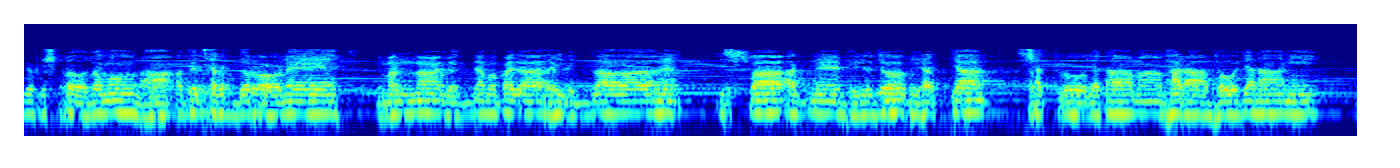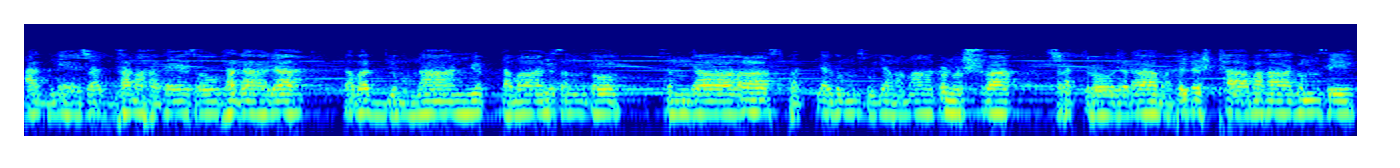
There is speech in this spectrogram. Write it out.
जुष्टोदमो न अतिच्छर्दरोणे यज्ञमुपजाहि विद्वान् विश्वा अग्नेभियुजो विहत्य शत्रो यतामाभरा भोजनानि। अग्ने श्रद्धमहते सौभगाय। तव द्युम्नान्युत्तमानि सन्तो। सञ्जास्पत्यगुंसुयममाकृणुष्व शत्रो यतामभितिष्ठामहागुंसि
